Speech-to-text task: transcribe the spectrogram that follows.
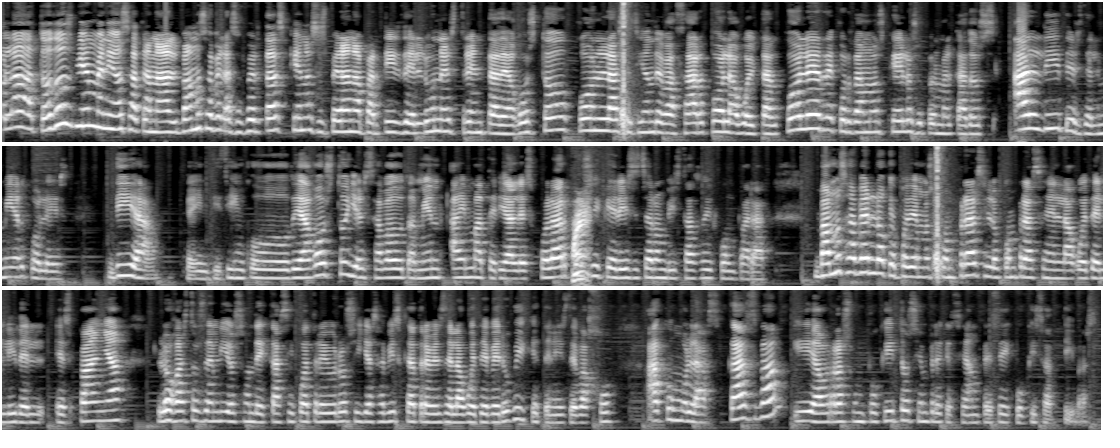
Hola a todos, bienvenidos al canal. Vamos a ver las ofertas que nos esperan a partir del lunes 30 de agosto con la sesión de bazar con la vuelta al cole. Recordamos que los supermercados Aldi desde el miércoles día 25 de agosto y el sábado también hay material escolar por si queréis echar un vistazo y comparar. Vamos a ver lo que podemos comprar si lo compras en la web del Lidl España. Los gastos de envío son de casi 4 euros y ya sabéis que a través de la web de Berubi que tenéis debajo acumulas casva y ahorras un poquito siempre que sean PC y cookies activas.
